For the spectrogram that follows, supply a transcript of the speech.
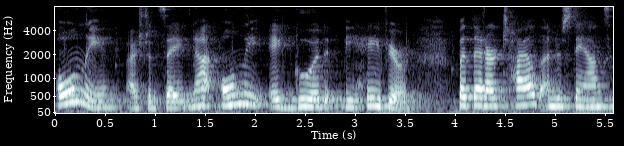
only, I should say, not only a good behavior, but that our child understands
